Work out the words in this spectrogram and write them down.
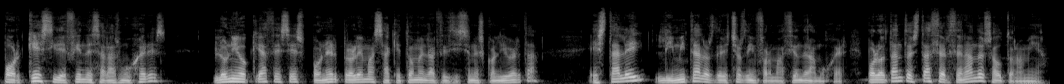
¿Por qué si defiendes a las mujeres, lo único que haces es poner problemas a que tomen las decisiones con libertad? Esta ley limita los derechos de información de la mujer. Por lo tanto, está cercenando su autonomía.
